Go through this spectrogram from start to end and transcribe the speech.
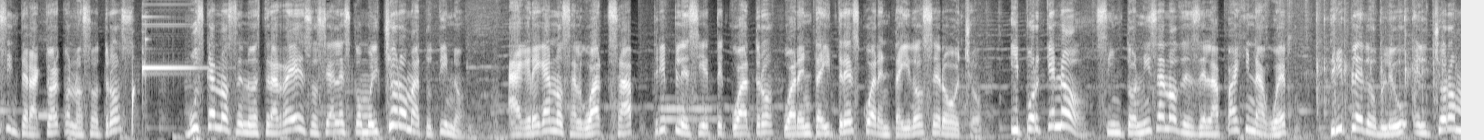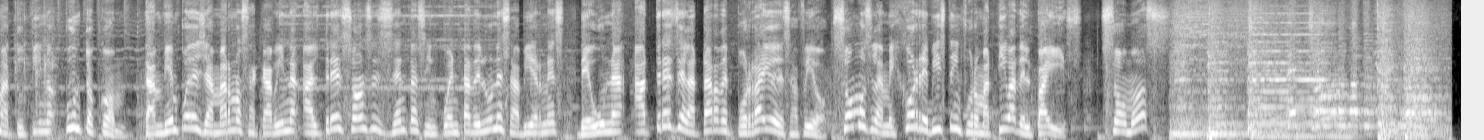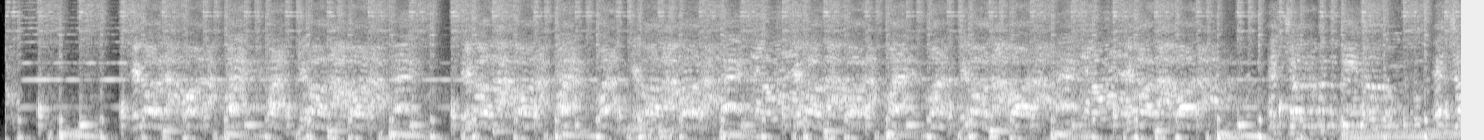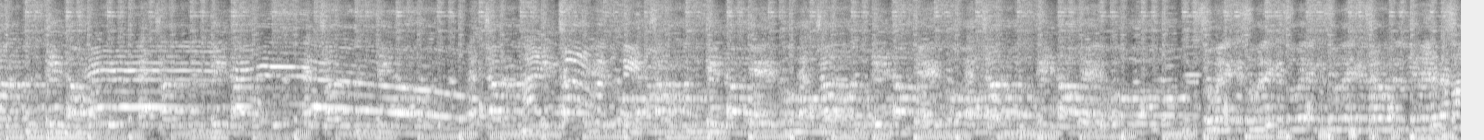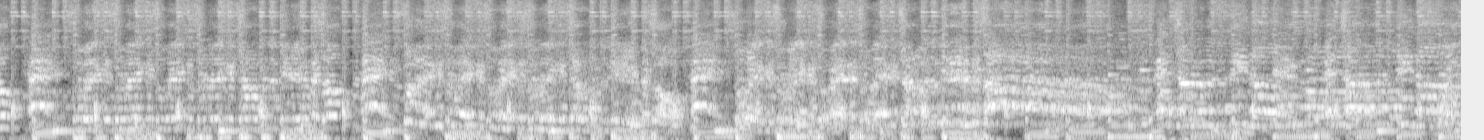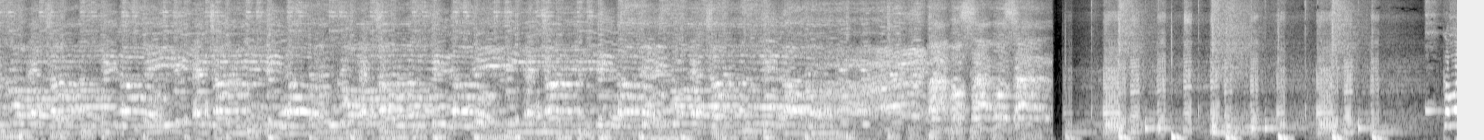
¿Quieres interactuar con nosotros? Búscanos en nuestras redes sociales como El Choro Matutino. Agréganos al WhatsApp 774 434208. Y por qué no, sintonízanos desde la página web www.elchoromatutino.com. También puedes llamarnos a cabina al 311-6050 de lunes a viernes de 1 a 3 de la tarde por Radio Desafío. Somos la mejor revista informativa del país. Somos...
